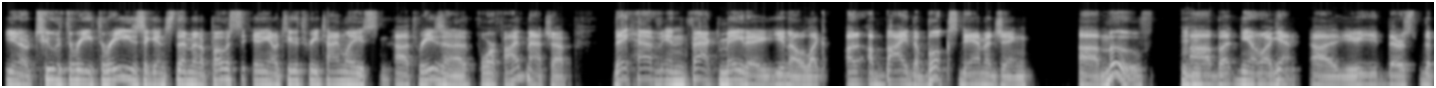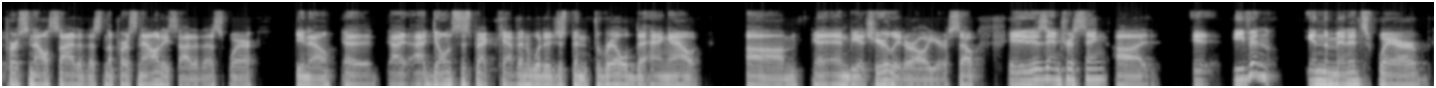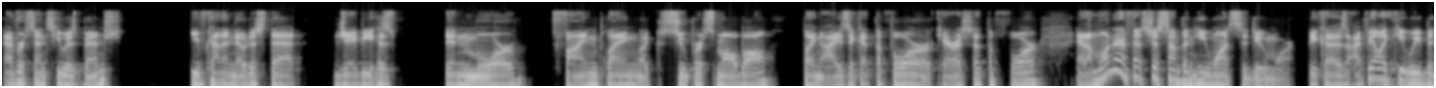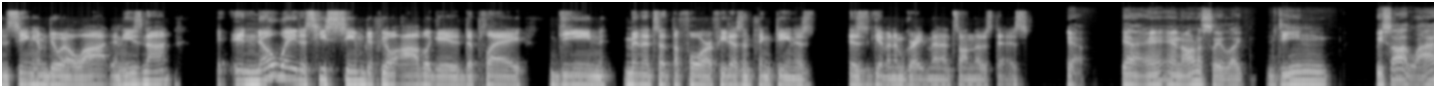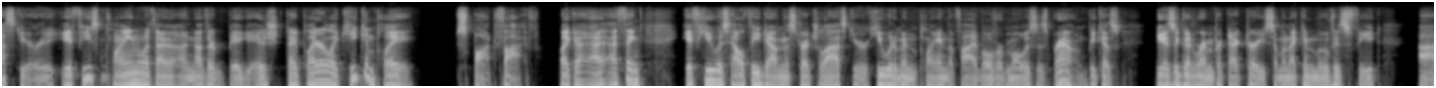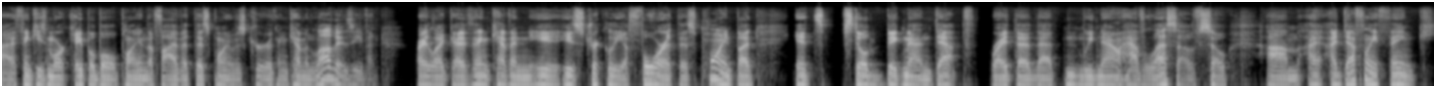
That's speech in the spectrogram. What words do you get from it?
you know, two three threes against them in a post, you know, two three timely uh, threes in a four or five matchup, they have in fact made a you know like a, a by the books damaging uh, move. Mm-hmm. Uh, but you know, again, uh, you, you there's the personnel side of this and the personality side of this where you know, uh, I, I don't suspect Kevin would have just been thrilled to hang out um, and, and, be a cheerleader all year. So it is interesting. Uh, it, even in the minutes where ever since he was benched, you've kind of noticed that JB has been more fine playing like super small ball, playing Isaac at the four or Caris at the four. And I'm wondering if that's just something he wants to do more because I feel like he, we've been seeing him do it a lot and he's not in no way does he seem to feel obligated to play Dean minutes at the four if he doesn't think Dean is is giving him great minutes on those days. Yeah. Yeah. And, and honestly, like Dean, we saw it last year. If he's playing with a, another big ish type player, like he can play spot five. Like I, I think if he was healthy down the stretch last year, he would have been playing the five over Moses Brown because he is a good rim protector. He's someone that can move his feet. Uh, I think he's more capable playing the five at this point of his career than Kevin Love is even. Right. Like I think Kevin is strictly a four at this point, but it's still big man depth right? That that we now have less of. So um, I, I definitely think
